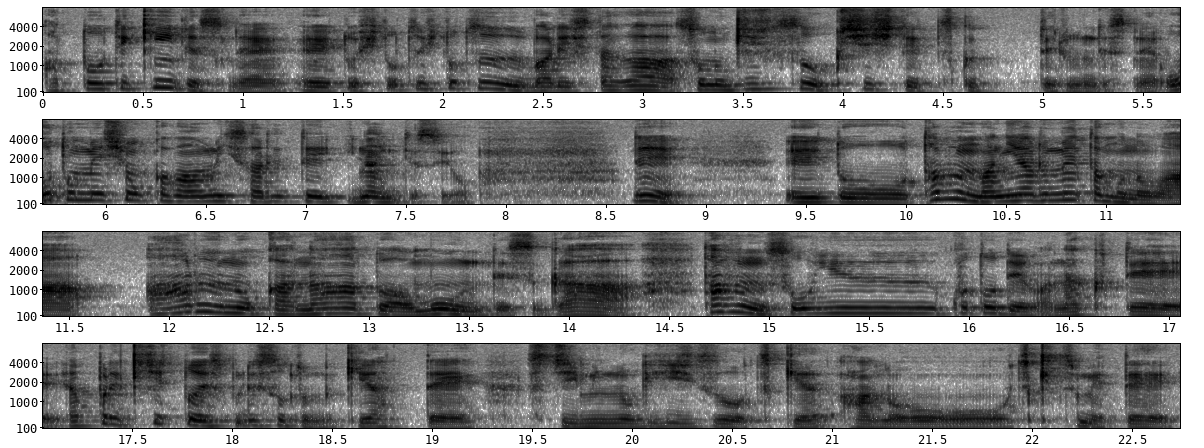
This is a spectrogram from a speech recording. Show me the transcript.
圧倒的にですね、えーと、一つ一つバリスタがその技術を駆使して作ってるんですね。オートメーション化はあまりされていないんですよ。でえーと多分マニュアルめいたものはあるのかなとは思うんですが多分そういうことではなくてやっぱりきちっとエスプレッソと向き合ってスチーミングの技術をつきあの突き詰めて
